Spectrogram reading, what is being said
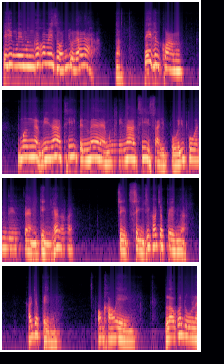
จริงมีมึงเขาก็ไม่สนอยู่แล้วล่ะ นี่คือความมึงเนี่ยมีหน้าที่เป็นแม่ มึงมีหน้าที่ใส่ปุ๋ยพรวนดินแต่งกิ่งแค่นั้นแหละสิ่งสิ่งที่เขาจะเป็นอะ เขาจะเป็นของเขาเอง เราก็ดูแล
